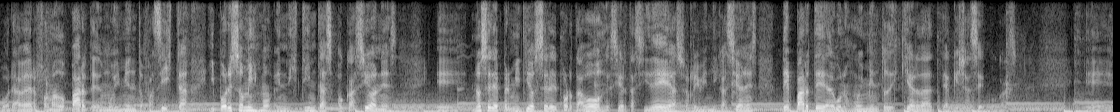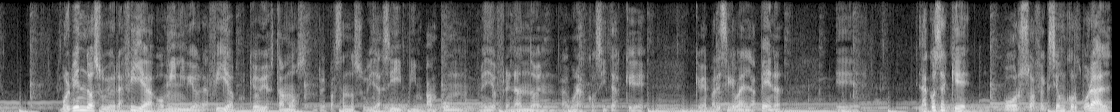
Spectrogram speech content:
por haber formado parte de un movimiento fascista y por eso mismo en distintas ocasiones eh, no se le permitió ser el portavoz de ciertas ideas o reivindicaciones de parte de algunos movimientos de izquierda de aquellas épocas. Volviendo a su biografía, o mini biografía, porque obvio estamos repasando su vida así, pim pam pum, medio frenando en algunas cositas que, me parece que valen la pena. Eh, la cosa es que por su afección corporal,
